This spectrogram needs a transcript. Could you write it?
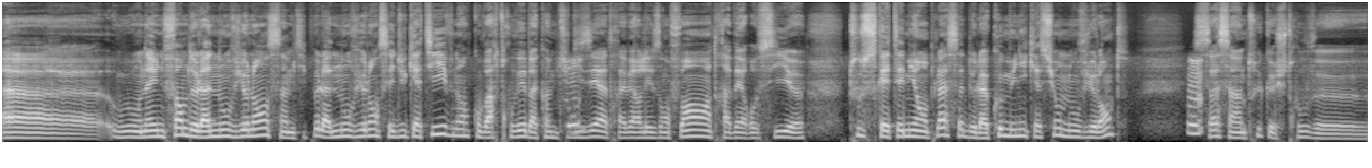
euh, où on a une forme de la non-violence, un petit peu la non-violence éducative, non qu'on va retrouver, bah, comme tu mm. disais, à travers les enfants, à travers aussi tout ce qui a été mis en place, de la communication non-violente. Mm. Ça, c'est un truc que je trouve euh,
